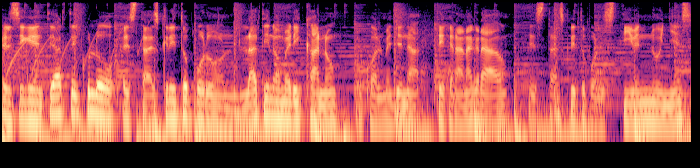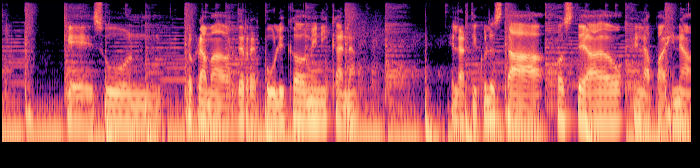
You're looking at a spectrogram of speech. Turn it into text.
El siguiente artículo está escrito por un latinoamericano, lo cual me llena de gran agrado. Está escrito por Steven Núñez, que es un programador de República Dominicana. El artículo está hosteado en la página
